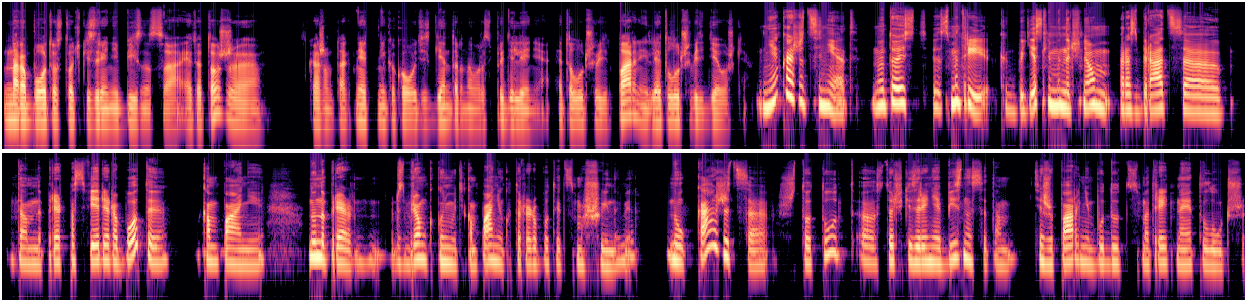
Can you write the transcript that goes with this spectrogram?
на работу с точки зрения бизнеса, это тоже, скажем так, нет никакого здесь гендерного распределения? Это лучше видеть парни или это лучше видеть девушки? Мне кажется, нет. Ну, то есть, э, смотри, как бы если мы начнем разбираться, там, например, по сфере работы компании, ну, например, разберем какую-нибудь компанию, которая работает с машинами. Ну, кажется, что тут э, с точки зрения бизнеса там те же парни будут смотреть на это лучше.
